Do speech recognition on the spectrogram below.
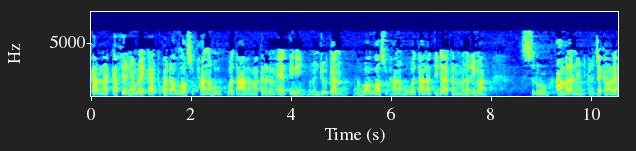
karena kafirnya mereka kepada Allah Subhanahu wa taala. Maka dalam ayat ini menunjukkan bahwa Allah Subhanahu wa taala tidak akan menerima seluruh amalan yang dikerjakan oleh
